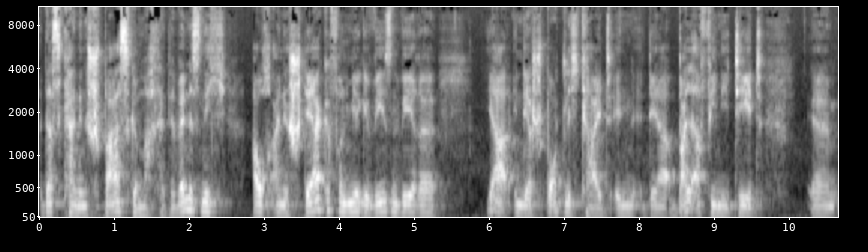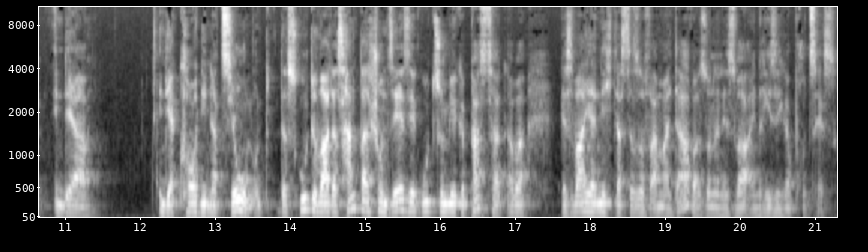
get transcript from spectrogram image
das keinen Spaß gemacht hätte, wenn es nicht auch eine Stärke von mir gewesen wäre, ja, in der Sportlichkeit, in der Ballaffinität, ähm, in der in der Koordination. Und das Gute war, dass Handball schon sehr, sehr gut zu mir gepasst hat, aber es war ja nicht, dass das auf einmal da war, sondern es war ein riesiger Prozess.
